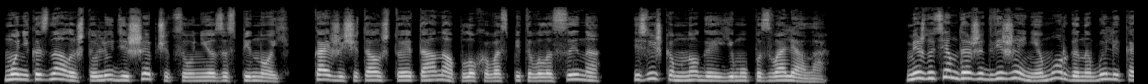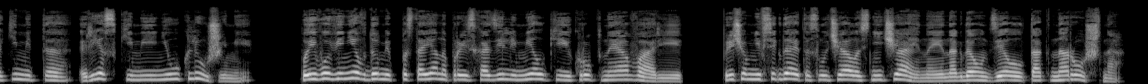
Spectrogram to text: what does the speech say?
Моника знала, что люди шепчутся у нее за спиной. Кай же считал, что это она плохо воспитывала сына и слишком многое ему позволяла. Между тем даже движения Моргана были какими-то резкими и неуклюжими. По его вине в доме постоянно происходили мелкие и крупные аварии, причем не всегда это случалось нечаянно, иногда он делал так нарочно.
